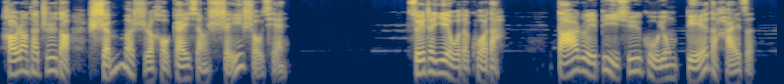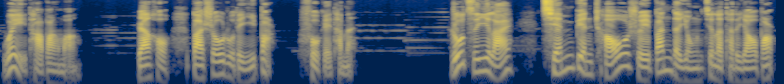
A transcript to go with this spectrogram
好让他知道什么时候该向谁收钱。随着业务的扩大，达瑞必须雇佣别的孩子为他帮忙，然后把收入的一半付给他们。如此一来，钱便潮水般的涌进了他的腰包。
